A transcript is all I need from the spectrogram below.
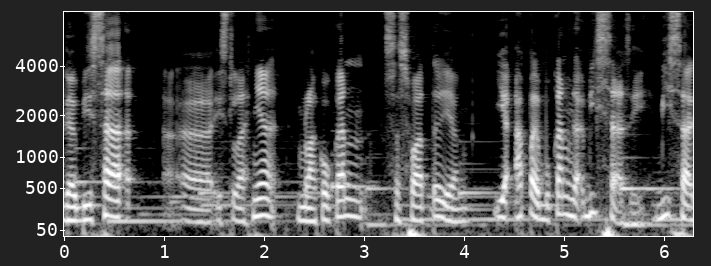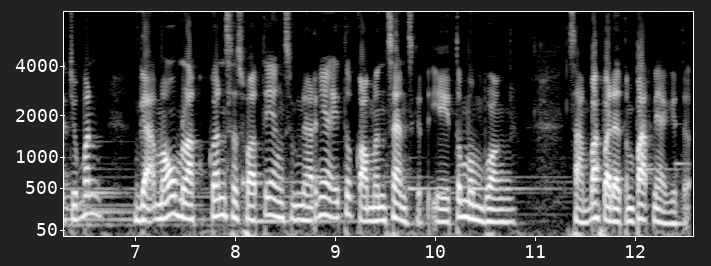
nggak bisa uh, istilahnya melakukan sesuatu yang ya apa ya bukan nggak bisa sih. Bisa cuman nggak mau melakukan sesuatu yang sebenarnya itu common sense gitu. Yaitu membuang sampah pada tempatnya gitu.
